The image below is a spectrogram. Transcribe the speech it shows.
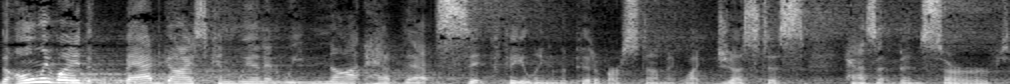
The only way that bad guys can win and we not have that sick feeling in the pit of our stomach, like justice hasn't been served,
